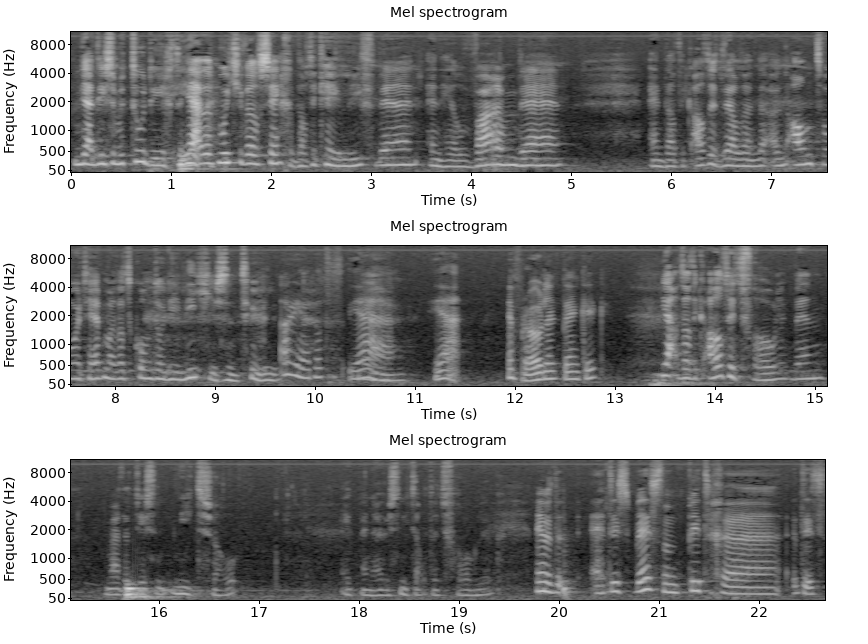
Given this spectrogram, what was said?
Ja, die ze me toedichten. Ja. Ja. dat moet je wel zeggen. Dat ik heel lief ben en heel warm ben. En dat ik altijd wel een, een antwoord heb, maar dat komt door die liedjes natuurlijk. Oh ja, dat is, ja. ja. Ja. En vrolijk, denk ik. Ja, dat ik altijd vrolijk ben, maar dat is niet zo. Ik ben heus niet altijd vrolijk. Nee, want het, is best een pittige... Het is,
